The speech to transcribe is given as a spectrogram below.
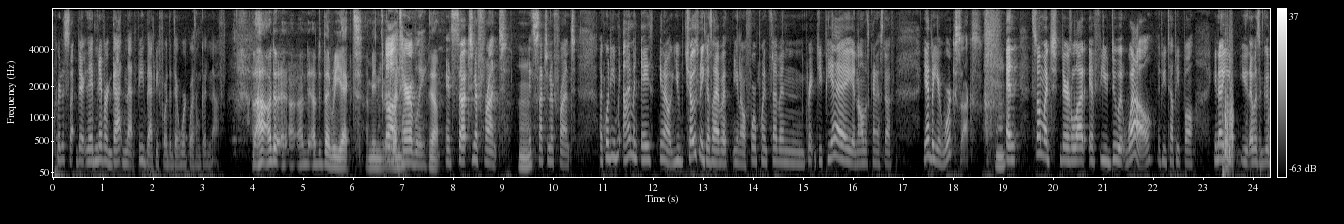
criticized. They're, they've never gotten that feedback before that their work wasn't good enough. And how, how, did, uh, how did- how did they react? I mean, Oh, when- terribly. Yeah. It's such an affront. It's such an affront. Like, what do you mean? I'm an A. You know, you chose me because I have a you know 4.7 great GPA and all this kind of stuff. Yeah, but your work sucks. and so much. There's a lot. If you do it well, if you tell people, you know, you, you that was a good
